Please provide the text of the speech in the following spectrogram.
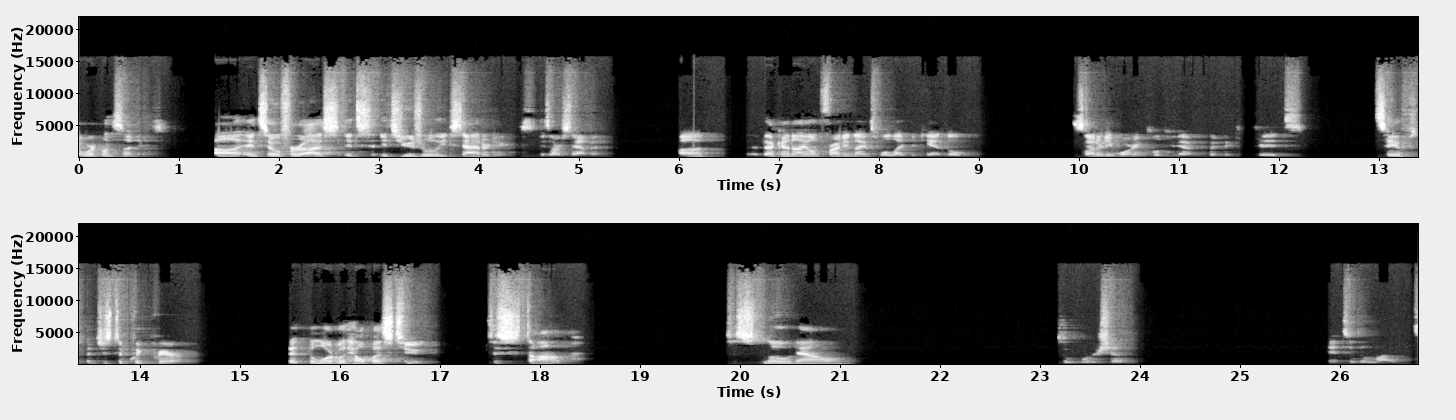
I work on Sundays, uh, and so for us, it's it's usually Saturdays is our Sabbath. Uh, Becca and I on Friday nights will light the candle. Saturday mornings we'll do that with the kids. Say a, uh, just a quick prayer that the Lord would help us to to stop, to slow down, to worship and to delight.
